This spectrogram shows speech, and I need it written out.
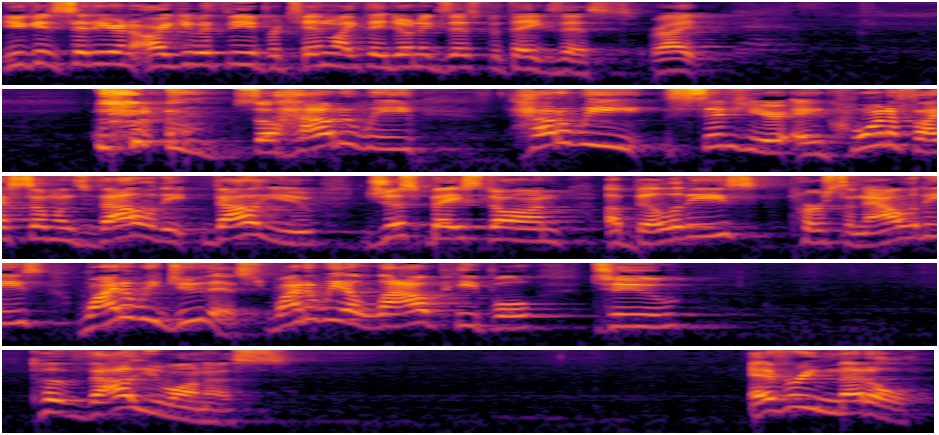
you can sit here and argue with me and pretend like they don't exist, but they exist, right? so how do we how do we sit here and quantify someone's value just based on abilities, personalities? Why do we do this? Why do we allow people to put value on us? Every metal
